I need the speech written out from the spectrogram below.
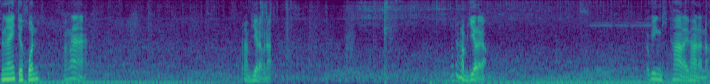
ยังไงเจอคนข้างหน้า เขาทำเฮี้ยอะไรวะนะเขาทำเฮี้ยอะไรอะก็วิ่งท่าอะไรท่านั้นอะ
